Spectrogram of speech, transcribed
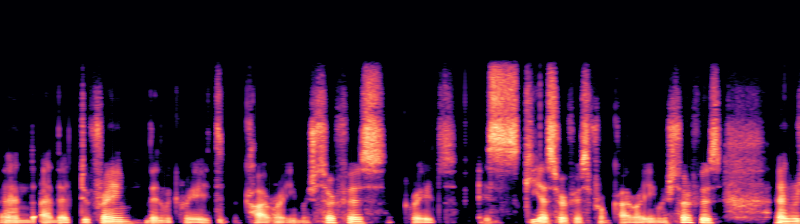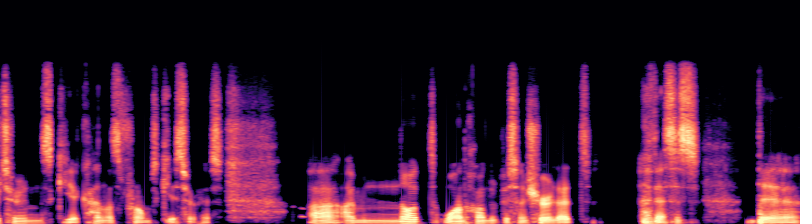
and add that to frame. Then we create Cairo image surface, create a Skia surface from Cairo image surface, and return Skia canvas from Skia surface. Uh, I'm not 100% sure that this is the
